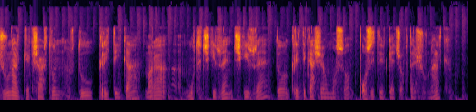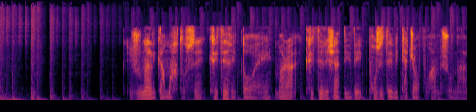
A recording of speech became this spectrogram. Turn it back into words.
ζούναρ και εξάρτουν αυτού κριτικά, μάρα μου τη τσκίζε, τσκίζε, το κριτικά σε όμως ο positive και τσο αυτά ζούναρ. Ζούναρ καμάχτωσε κριτήρι το ε, μάρα κριτήρι σε αντίδη positive και που είχαμε ζούναρ.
